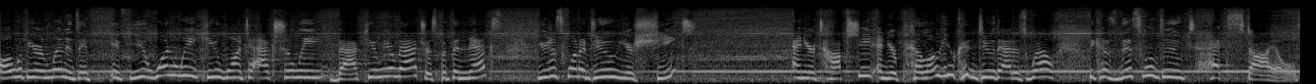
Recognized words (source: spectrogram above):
all of your linens. If, if you, one week you want to actually vacuum your mattress, but the next, you just wanna do your sheet, and your top sheet and your pillow, you can do that as well because this will do textiles.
